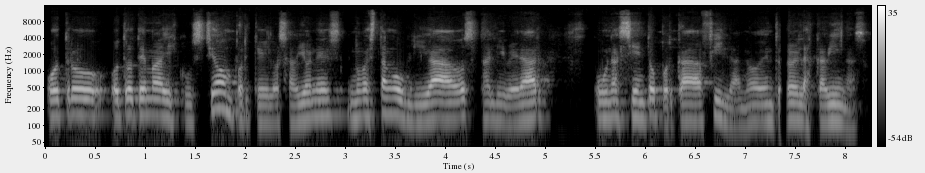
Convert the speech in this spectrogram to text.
otro, otro tema de discusión, porque los aviones no están obligados a liberar un asiento por cada fila, ¿no? Dentro de las cabinas.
